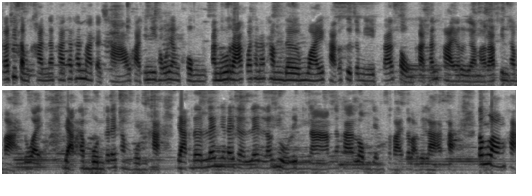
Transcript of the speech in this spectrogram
แล้วที่สำคัญนะคะ ถ้าท่านมาแต่เช้าค่ะ ที่นี่เขาก็ยังคงอนุรักษ์วัฒนธรรมเดิมไว้ค่ะ ก็คือจะมีพระสงฆ์ค่ะ ท่านพายเรือมารับบิณฑบาตด้วย อยากทำบุญก็ได้ทำบุญค่ะ อยากเดินเล่นก็ได้เดินเล่น แล้วอยู่ริมน้ำนะคะ ลมเย็นสบายตลอดเวลาค่ะ ต้องลองค่ะ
